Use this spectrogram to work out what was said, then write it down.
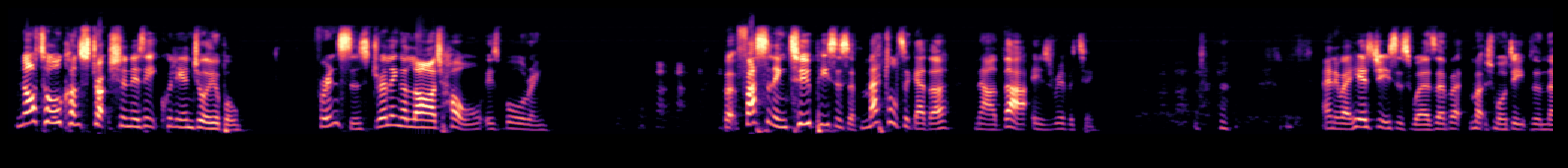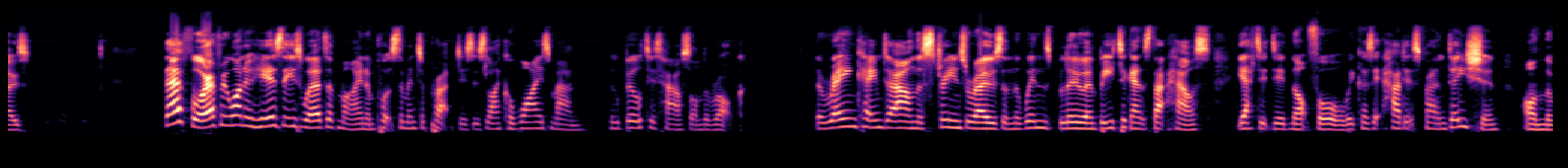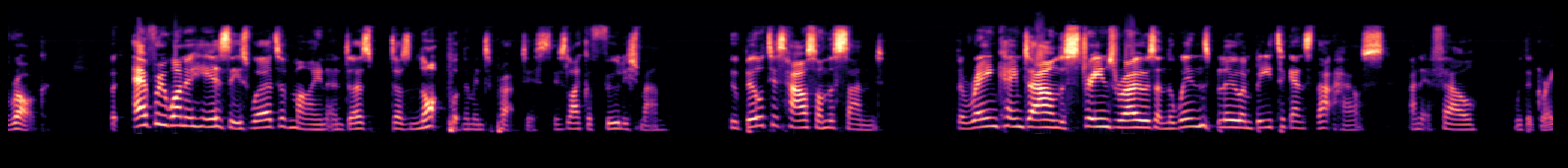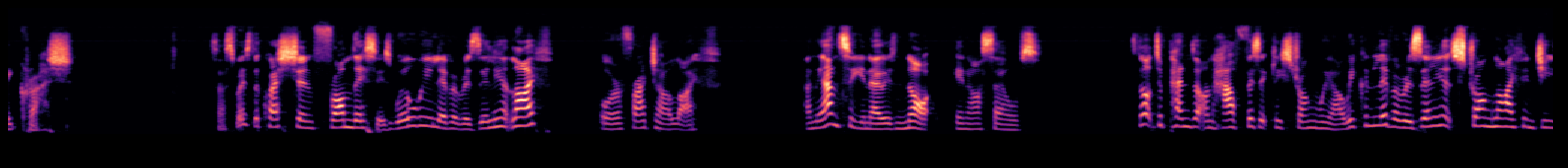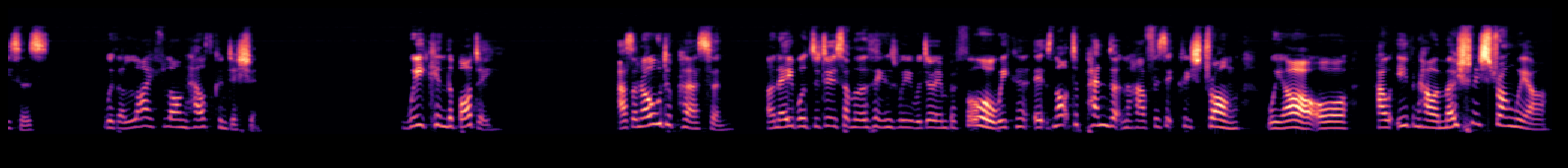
Not all construction is equally enjoyable. For instance, drilling a large hole is boring. But fastening two pieces of metal together, now that is riveting. anyway, here's Jesus' words, they're much more deep than those. Therefore, everyone who hears these words of mine and puts them into practice is like a wise man who built his house on the rock. The rain came down, the streams rose, and the winds blew and beat against that house, yet it did not fall because it had its foundation on the rock. But everyone who hears these words of mine and does, does not put them into practice is like a foolish man who built his house on the sand. The rain came down, the streams rose, and the winds blew and beat against that house, and it fell with a great crash. So I suppose the question from this is will we live a resilient life or a fragile life? And the answer, you know, is not in ourselves. It's not dependent on how physically strong we are. We can live a resilient, strong life in Jesus with a lifelong health condition, weak in the body. As an older person, unable to do some of the things we were doing before, we can, it's not dependent on how physically strong we are or how, even how emotionally strong we are.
